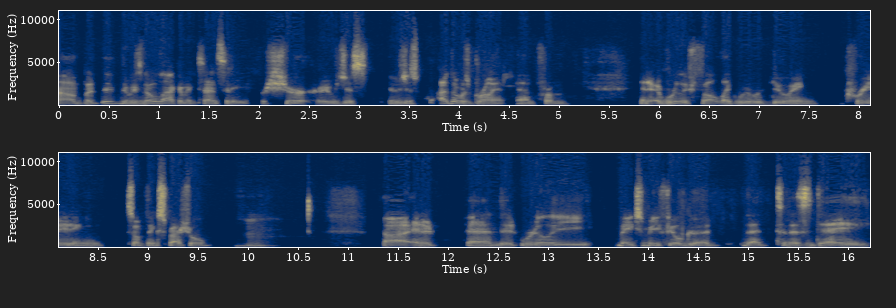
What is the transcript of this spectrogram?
Um, but th- there was no lack of intensity for sure. It was just, it was just, I thought it was brilliant. And from, and it really felt like we were doing, creating something special. Mm-hmm. Uh, and it, and it really makes me feel good that to this day,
